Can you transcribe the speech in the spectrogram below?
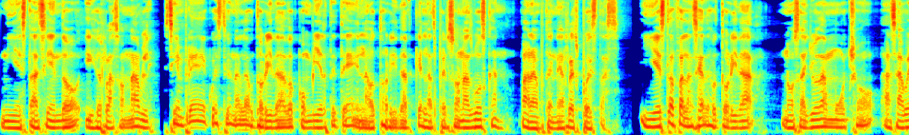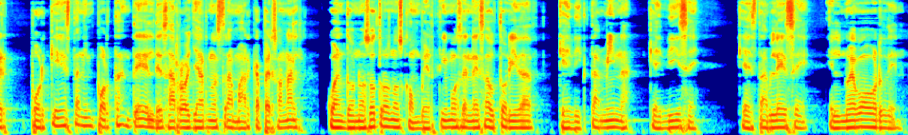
ni está siendo irrazonable. Siempre cuestiona la autoridad o conviértete en la autoridad que las personas buscan para obtener respuestas. Y esta falacia de autoridad nos ayuda mucho a saber por qué es tan importante el desarrollar nuestra marca personal. Cuando nosotros nos convertimos en esa autoridad que dictamina, que dice, que establece el nuevo orden,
